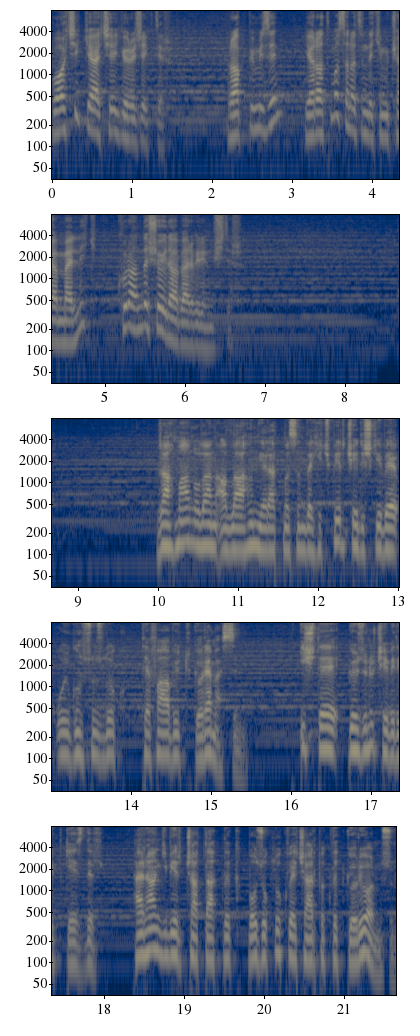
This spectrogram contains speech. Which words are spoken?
bu açık gerçeği görecektir. Rabbimizin yaratma sanatındaki mükemmellik Kur'an'da şöyle haber verilmiştir. Rahman olan Allah'ın yaratmasında hiçbir çelişki ve uygunsuzluk, tefavüt göremezsin. İşte gözünü çevirip gezdir. Herhangi bir çatlaklık, bozukluk ve çarpıklık görüyor musun?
